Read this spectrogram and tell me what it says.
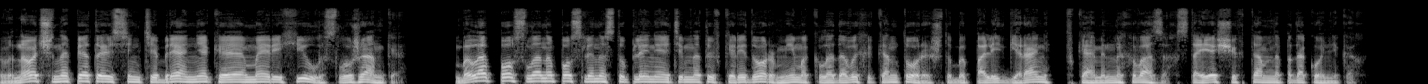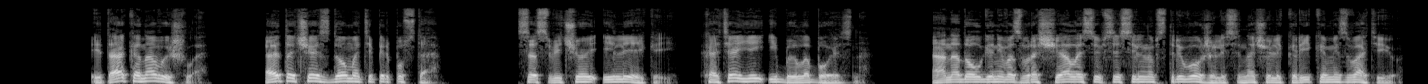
В ночь на 5 сентября некая Мэри Хилл, служанка, была послана после наступления темноты в коридор мимо кладовых и конторы, чтобы полить герань в каменных вазах, стоящих там на подоконниках. И так она вышла. Эта часть дома теперь пуста. Со свечой и лейкой, хотя ей и было боязно. Она долго не возвращалась, и все сильно встревожились и начали криками звать ее.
